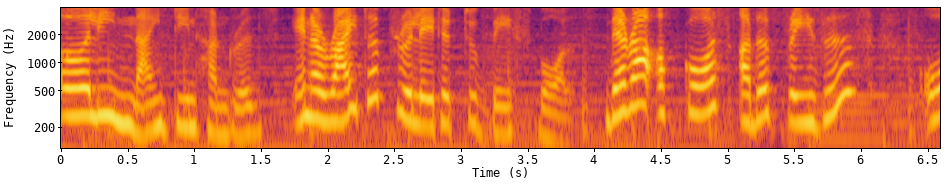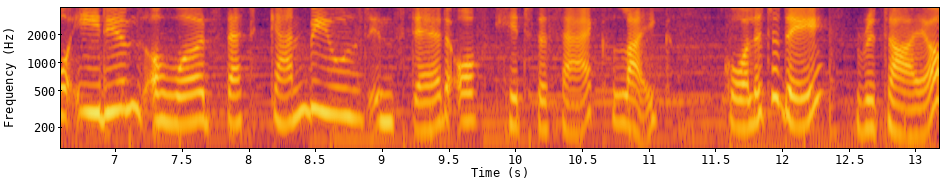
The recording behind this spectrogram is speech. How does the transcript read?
early 1900s in a write up related to baseball. There are, of course, other phrases or idioms or words that can be used instead of hit the sack, like call it a day, retire,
